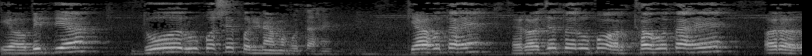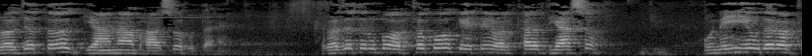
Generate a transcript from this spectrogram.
ये अविद्या दो रूप से परिणाम होता है। क्या होता है? रजत रूप अर्थ होता है और रजत ज्ञानाभास होता है। रजत रूप अर्थ को कहते हैं अर्थाध्यास। वो नहीं है उधर अर्थ।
